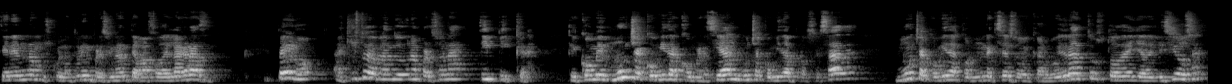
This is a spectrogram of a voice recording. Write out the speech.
tienen una musculatura impresionante abajo de la grasa. Pero aquí estoy hablando de una persona típica, que come mucha comida comercial, mucha comida procesada, mucha comida con un exceso de carbohidratos, toda ella deliciosa,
